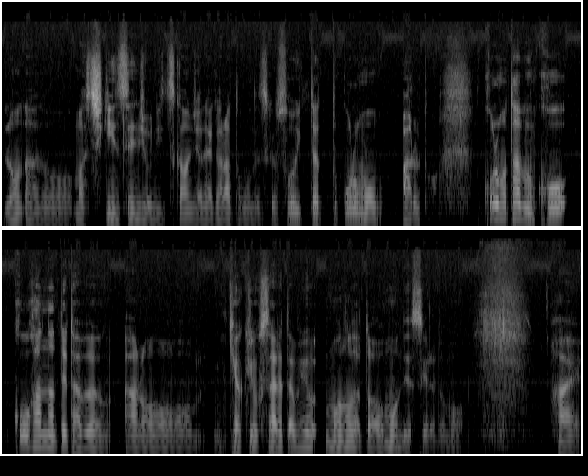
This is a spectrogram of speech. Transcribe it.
ロンあの、まあ、資金洗浄に使うんじゃないかなと思うんですけど、そういったところもあると。これも多分後後半になって多分、あの脚色されたものだとは思うんですけれども、はい、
